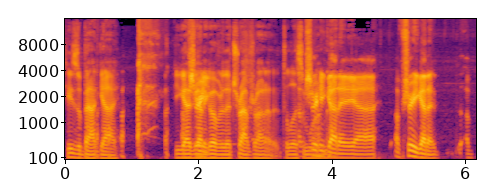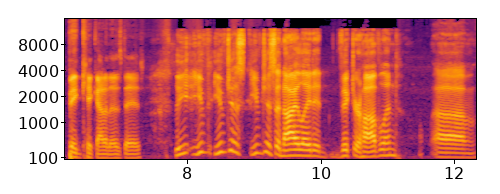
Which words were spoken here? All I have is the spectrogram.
He's a bad guy. You guys sure got to go over to the trap draw to, to listen. I'm sure more he got that. a. Uh, I'm sure he got a, a big kick out of those days. You- you've you've just you've just annihilated Viktor Hovland. Um,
